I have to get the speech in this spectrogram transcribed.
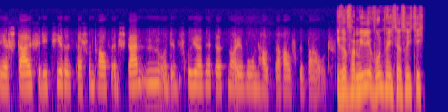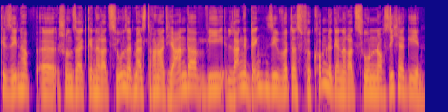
der Stall für die Tiere ist da schon drauf entstanden und im Frühjahr wird das neue Wohnhaus darauf gebaut. Ihre Familie wohnt, wenn ich das richtig gesehen habe, äh, schon seit Generationen, seit mehr als 300 Jahren da. Wie lange denken Sie, wird das für kommende Generationen noch sicher gehen?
